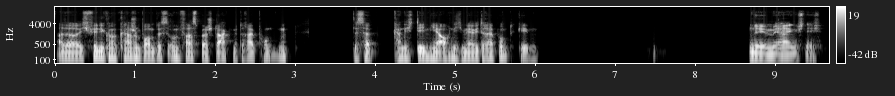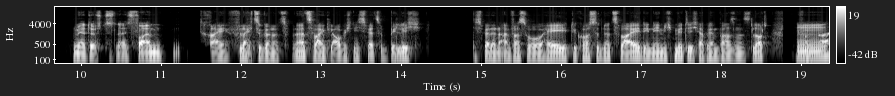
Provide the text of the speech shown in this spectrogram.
Also ich finde, die Concussion Bomb ist unfassbar stark mit drei Punkten. Deshalb kann ich dem hier auch nicht mehr wie drei Punkte geben. Nee, mehr eigentlich nicht. Mehr dürfte es nicht. Vor allem drei, vielleicht sogar nur zwei. Na, zwei glaube ich nicht, es wäre zu billig. Das wäre dann einfach so, hey, die kostet nur zwei, die nehme ich mit, ich habe ja einen passenden Slot. Von mhm. daher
